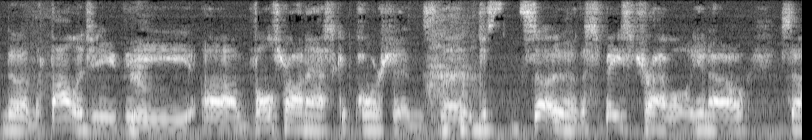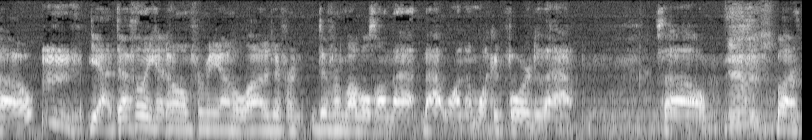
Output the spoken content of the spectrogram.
the mythology, the uh, Voltron esque portions, the just so uh, the space travel. You know, so yeah, definitely hit home for me on a lot of different different levels on that that one. I'm looking forward to that. So yeah, it's But-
